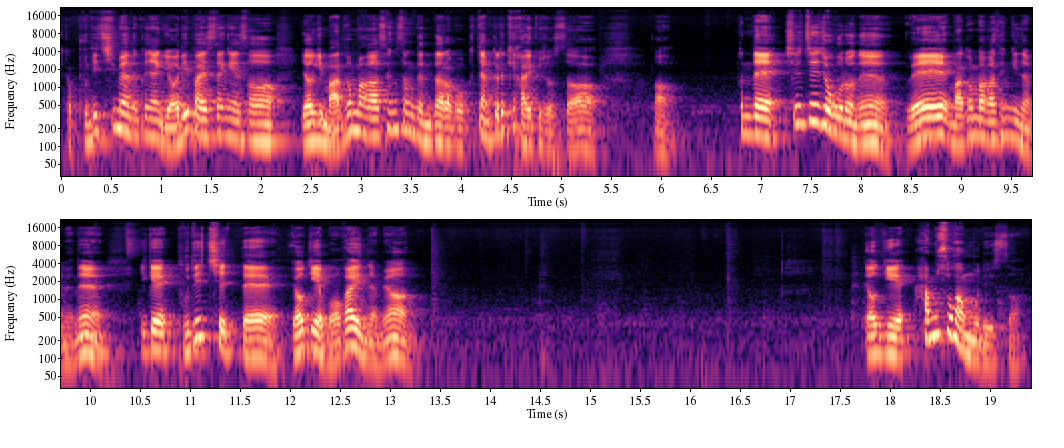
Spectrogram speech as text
그러니까 부딪히면 그냥 열이 발생해서 여기 마그마가 생성된다라고 그냥 그렇게 가르쳐 줬어. 어. 근데 실질적으로는 왜 마그마가 생기냐면은 이게 부딪힐 때 여기에 뭐가 있냐면 여기에 함수 강물이 있어.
